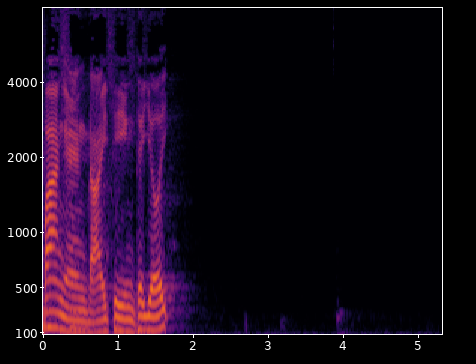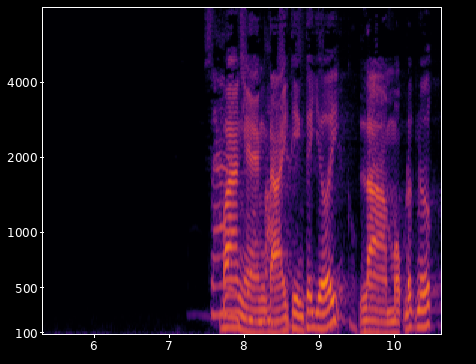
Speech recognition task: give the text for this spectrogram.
ba ngàn đại thiên thế giới. Ba ngàn đại thiên thế giới là một đất nước.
